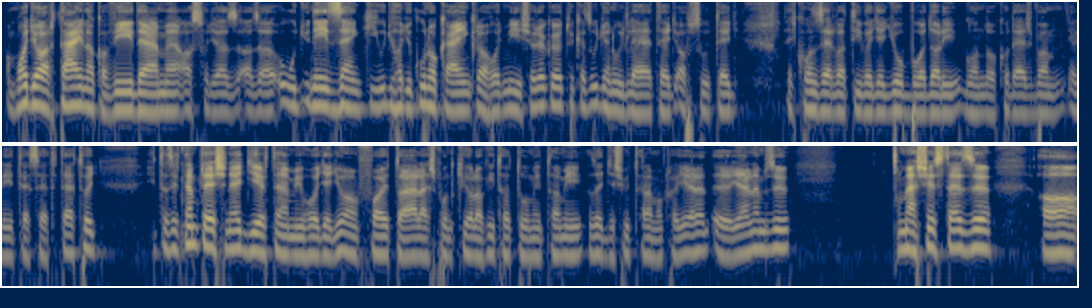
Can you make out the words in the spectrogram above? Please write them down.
a magyar tájnak a védelme, az, hogy az, az a, úgy nézzen ki, úgy hagyjuk unokáinkra, hogy mi is örököltük, ez ugyanúgy lehet egy abszolút egy, egy konzervatív vagy egy jobboldali gondolkodásban létezhet. Tehát, hogy itt azért nem teljesen egyértelmű, hogy egy olyan fajta álláspont kialakítható, mint ami az Egyesült Államokra jellemző. Másrészt ez a,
